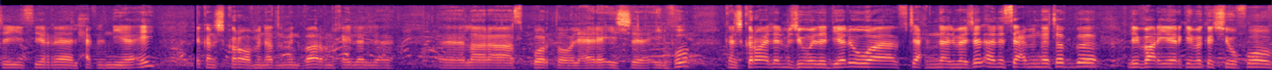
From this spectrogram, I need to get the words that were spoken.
تيسير الحفل النهائي. كنشكروه من هذا المنبر من خلال آه، لارا سبورتو العرائش إنفو. كنشكروه على المجهود ديالو وفتح لنا المجال. أنا ساعدنا حتى لي بارير كما كتشوفوا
